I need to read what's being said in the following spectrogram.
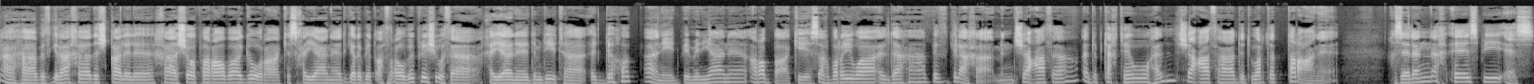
آها بذقلاخة دش قال له خا شوبا رابا قورا كس خيانة قربت أثرا وببريشوثا خيانة دمديتا الدهك آنيد بمنيانة ربا كي صغبريوا الداها بذقلاخة من شعاثة أدبتخته وهل شعاثة ددورت الطرعانة خزلا أخ إس بي إس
